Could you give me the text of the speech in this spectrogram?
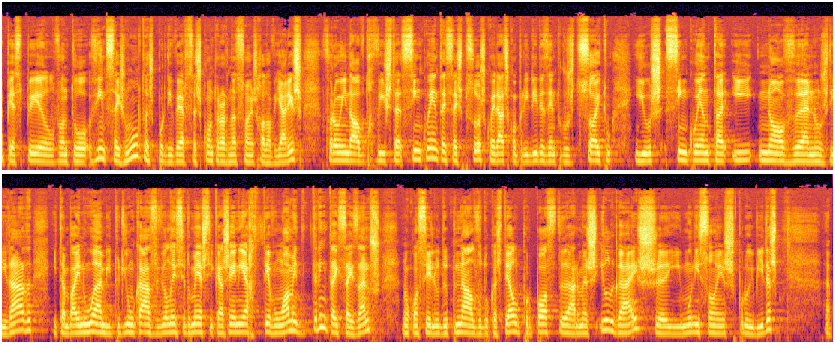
A PSP levantou 26 multas por diversas contraordenações rodoviárias. Foram ainda alvo de revista 56 pessoas com idades compreendidas entre os 18 e os 59 anos de idade. E também no âmbito de um caso de violência doméstica, a GNR teve um homem de 36 anos no Conselho de Penalvo do Castelo por posse de armas ilegais eh, e munições proibidas. A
